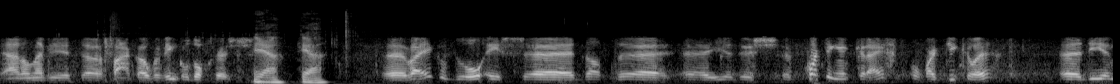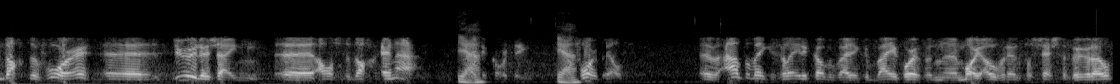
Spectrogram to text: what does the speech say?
ja, dan heb je het vaak over winkeldochters. Ja, ja. Waar ik op bedoel is dat je dus kortingen krijgt op artikelen die een dag ervoor duurder zijn als de dag erna Ja. bij de korting. Ja. Bijvoorbeeld, een aantal weken geleden koop ik bij de Bijenkorf een eh, mooi overhemd van 60 euro.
